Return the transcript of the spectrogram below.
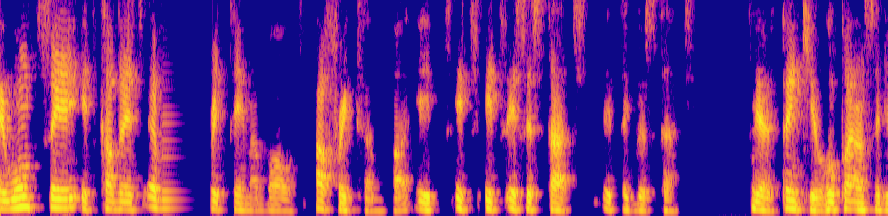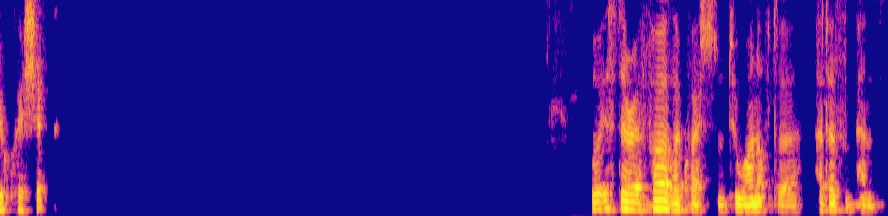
I won't say it covers everything about Africa, but it's it's it's it's a start. It's a good start. Yeah, thank you. Hope I answered your question. So is there a further question to one of the participants?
